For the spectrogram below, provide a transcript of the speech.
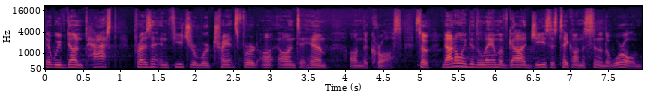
that we've done, past, present, and future, were transferred on, onto him on the cross. So not only did the Lamb of God, Jesus, take on the sin of the world,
